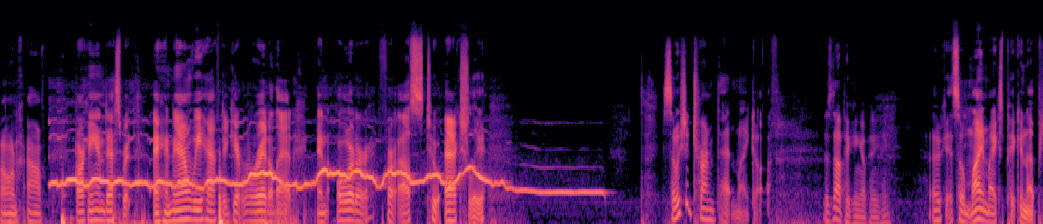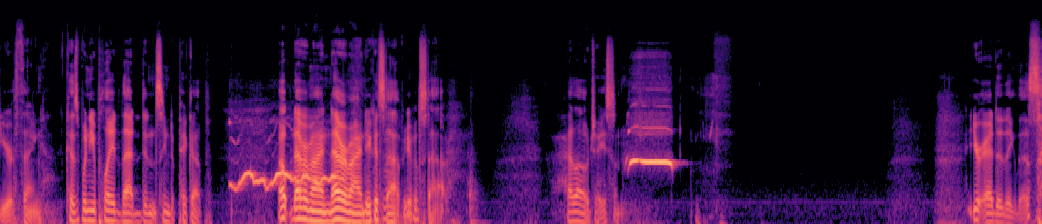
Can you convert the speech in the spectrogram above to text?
episode of um, Dorky and Desperate, and now we have to get rid of that in order for us to actually. So we should turn that mic off. It's not picking up anything. Okay, so my mic's picking up your thing. Because when you played that, it didn't seem to pick up. Oh, never mind, never mind. You could mm-hmm. stop. You could stop. Hello, Jason. You're editing this.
